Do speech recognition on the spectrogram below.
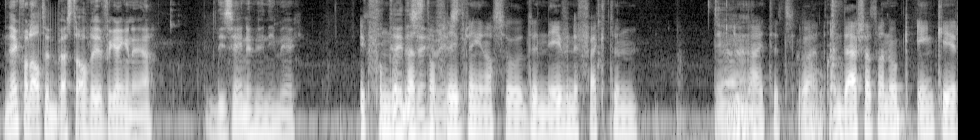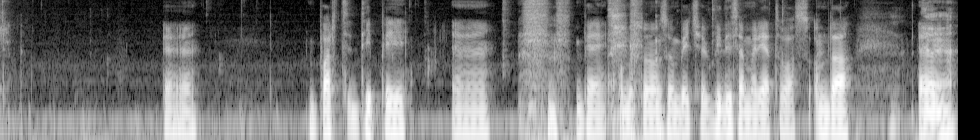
Nee, ik vond altijd de beste afleveringen, en ja. Die zijn er nu niet meer. ik vond de beste afleveringen als zo de neveneffecten United waren. Ook En daar zat dan ook één keer eh, Bart DP eh, bij, omdat het dan zo'n beetje Willis en Mariette was. Omdat Ja, ehm, ja.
